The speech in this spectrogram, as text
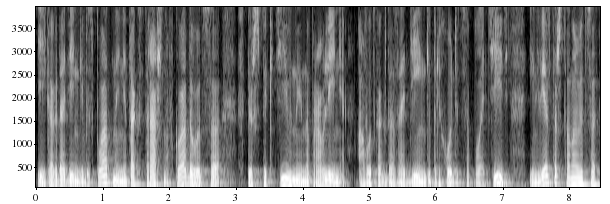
И когда деньги бесплатные, не так страшно вкладываться в перспективные направления. А вот когда за деньги приходится платить, инвестор становится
